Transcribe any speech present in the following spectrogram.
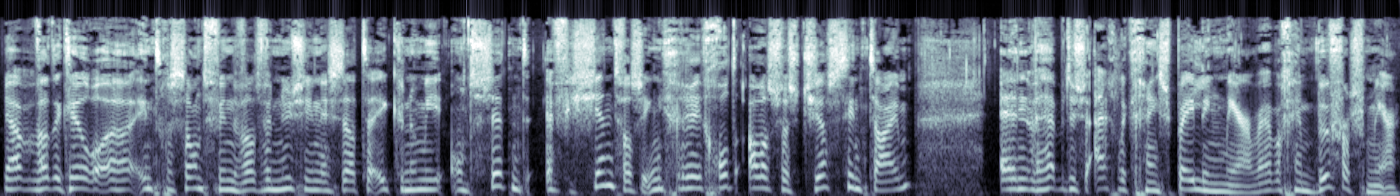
Ja, wat ik heel uh, interessant vind, wat we nu zien, is dat de economie ontzettend efficiënt was ingeregeld. Alles was just in time. En we hebben dus eigenlijk geen speling meer. We hebben geen buffers meer.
